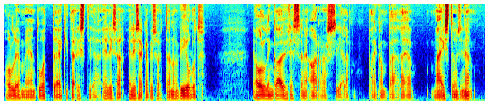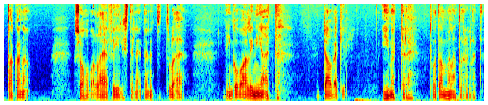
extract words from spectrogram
Olli on meidän tuottaja ja kitaristi ja Elisa, Elisa kävi soittaa noin viulut. Ne Ollin kanssa yhdessä ne arras siellä paikan päällä ja mä istuin siinä takana sohvalla ja fiilistelin, että nyt tulee niin kovaa linjaa, että Davekin ihmettelee tuota Tammelan torilla, että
